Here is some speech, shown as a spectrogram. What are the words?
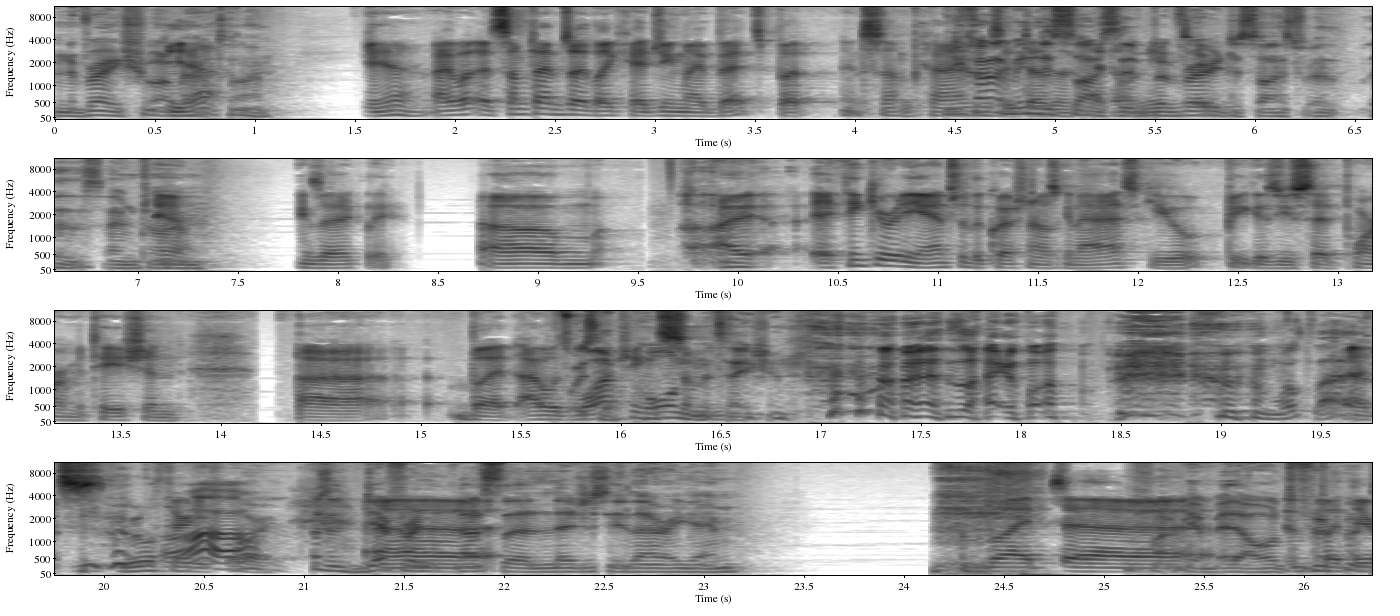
in a very short amount of time. Yeah, I, sometimes I like hedging my bets, but in some You're kind of it indecisive, don't but very to. decisive at, at the same time. Yeah, time. exactly. Um, I I think you already answered the question I was going to ask you because you said poor imitation. Uh, but I was What's watching a porn some. imitation? it's like what? What's that? That's Rule Thirty Four. That's a different. Uh, that's the Legacy Larry game. But Might be a uh, but there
